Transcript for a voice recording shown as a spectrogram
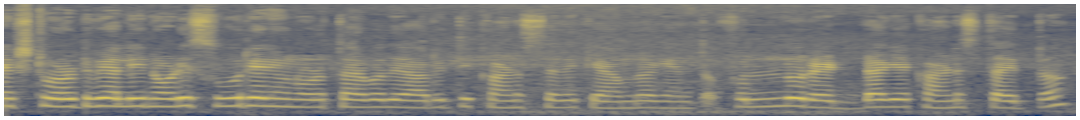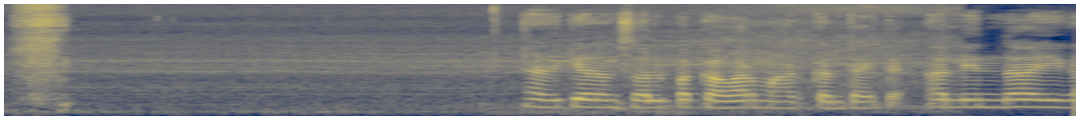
ನೆಕ್ಸ್ಟ್ ಹೊರಟ್ವಿ ಅಲ್ಲಿ ನೋಡಿ ಸೂರ್ಯ ನೀವು ನೋಡ್ತಾ ಇರ್ಬೋದು ಯಾವ ರೀತಿ ಕಾಣಿಸ್ತಾ ಇದೆ ಕ್ಯಾಮ್ರಾಗೆ ಅಂತ. ಫುಲ್ಲು ಆಗಿ ಕಾಣಿಸ್ತಾ ಇತ್ತು. ಅದಕ್ಕೆ ಅದೊಂದು ಸ್ವಲ್ಪ ಕವರ್ ಮಾಡ್ಕೊತಾ ಇದ್ದೆ. ಅಲ್ಲಿಂದ ಈಗ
